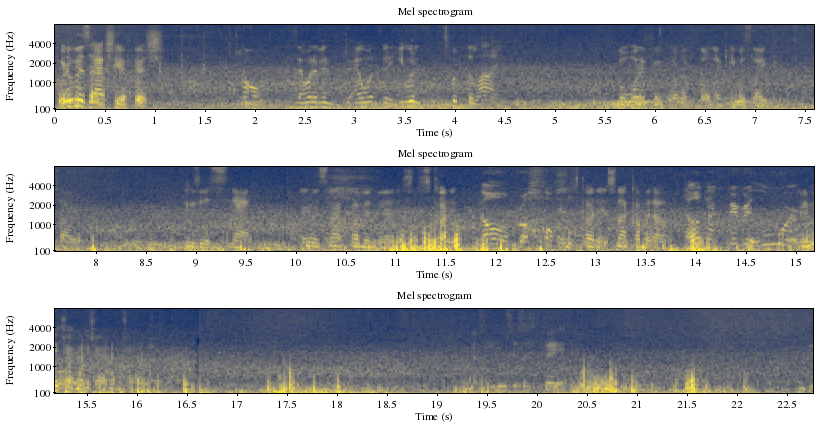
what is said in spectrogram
What if it's actually a fish? No, because I would have been, I would, he would have took the line. But what if it would have felt like he was like tired? He was gonna snap. And it's not coming, man. It's just cut it. No, bro. Just cut it. It's not coming out. That was my favorite lure. Let me try. Let me try. Let me try. Let me try. As he loses his bait, he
